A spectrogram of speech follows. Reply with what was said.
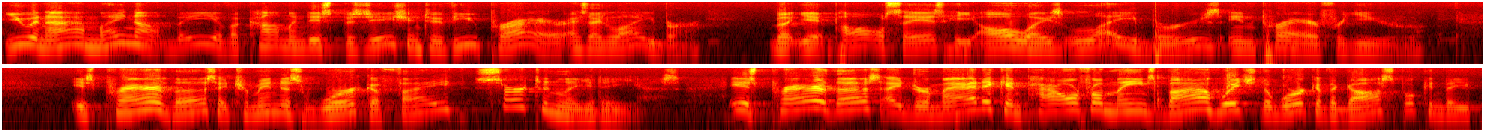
You and I may not be of a common disposition to view prayer as a labor, but yet Paul says he always labors in prayer for you. Is prayer thus a tremendous work of faith? Certainly it is. Is prayer thus a dramatic and powerful means by which the work of the gospel can be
